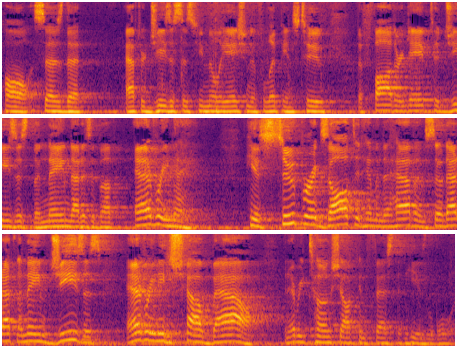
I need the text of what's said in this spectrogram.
Paul says that after Jesus' humiliation in Philippians 2, the Father gave to Jesus the name that is above every name he has super exalted him into heaven so that at the name Jesus, every knee shall bow and every tongue shall confess that he is Lord.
